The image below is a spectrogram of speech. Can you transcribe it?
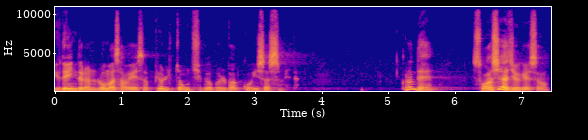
유대인들은 로마 사회에서 별종 취급을 받고 있었습니다. 그런데 소아시아 지역에서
